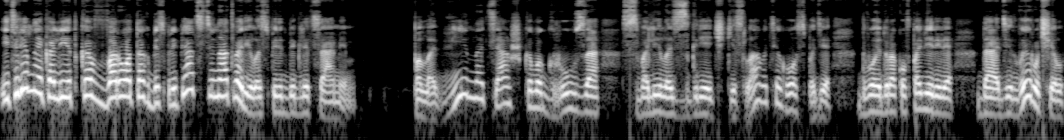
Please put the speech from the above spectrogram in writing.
и тюремная калитка в воротах беспрепятственно отворилась перед беглецами. Половина тяжкого груза свалилась с гречки. Слава тебе, Господи. Двое дураков поверили, да один выручил,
